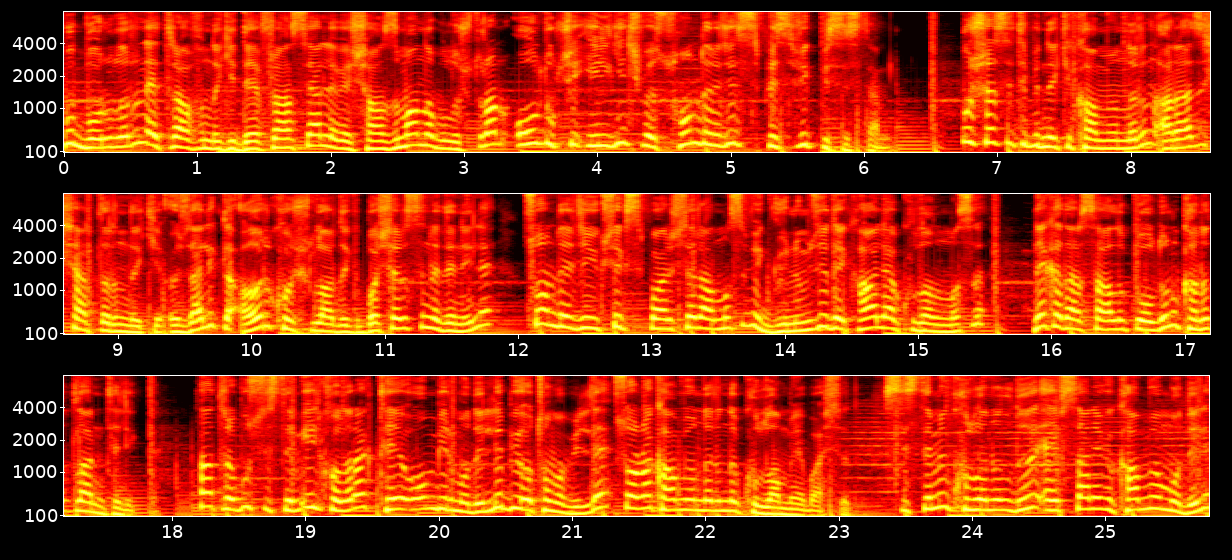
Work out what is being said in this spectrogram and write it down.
bu boruların etrafındaki diferansiyelle ve şanzımanla buluşturan oldukça ilginç ve son derece spesifik bir sistemdi. Bu şasi tipindeki kamyonların arazi şartlarındaki özellikle ağır koşullardaki başarısı nedeniyle son derece yüksek siparişler alması ve günümüze dek hala kullanılması ne kadar sağlıklı olduğunu kanıtlar nitelikte. Tatra bu sistemi ilk olarak T11 modeliyle bir otomobilde sonra kamyonlarında kullanmaya başladı. Sistemin kullanıldığı efsanevi kamyon modeli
